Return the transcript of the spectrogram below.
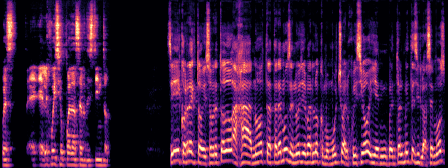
pues e, el juicio pueda ser distinto. Sí, correcto. Y sobre todo, ajá, ¿no? Trataremos de no llevarlo como mucho al juicio y eventualmente si lo hacemos,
